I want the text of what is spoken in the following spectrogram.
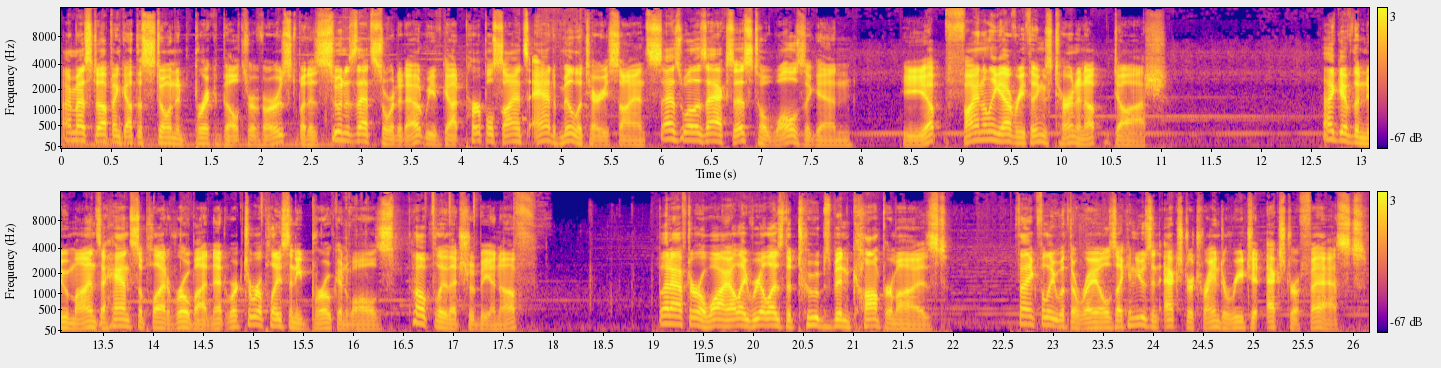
I messed up and got the stone and brick belts reversed, but as soon as that's sorted out, we've got purple science and military science, as well as access to walls again. Yep, finally everything's turning up dosh. I give the new mines a hand-supplied robot network to replace any broken walls. Hopefully that should be enough. But after a while, I realize the tube's been compromised. Thankfully, with the rails, I can use an extra train to reach it extra fast.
